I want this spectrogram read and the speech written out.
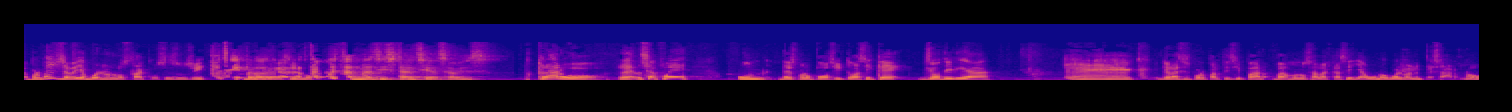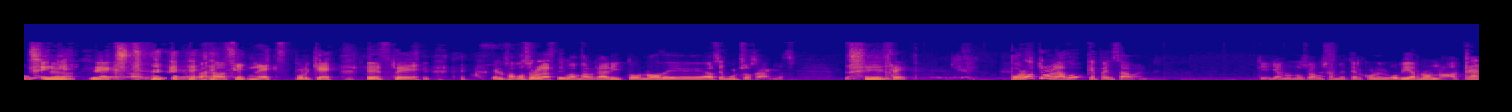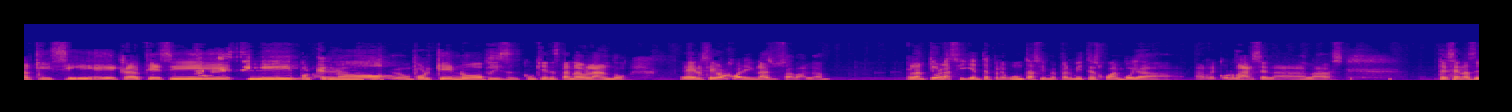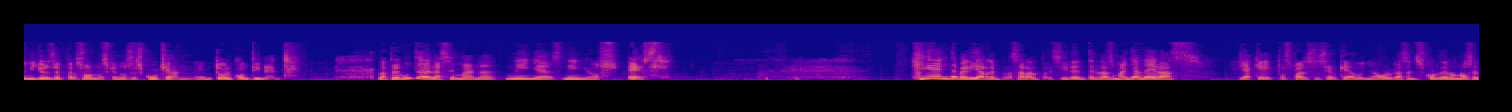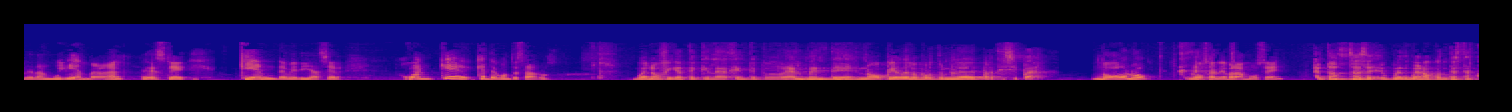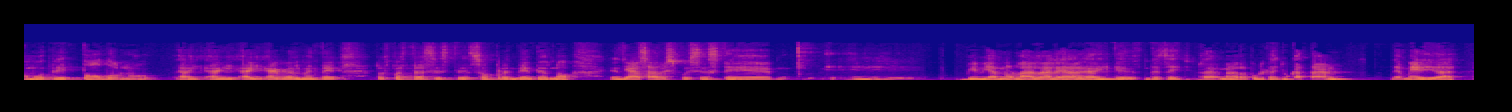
A propósito, se veían buenos los tacos, eso sí. Sí, pero hasta cuestan más distancia, ¿sabes? Claro, o sea, fue un despropósito. Así que yo diría, eh, gracias por participar, vámonos a la casilla 1, vuelvan a empezar, ¿no? Sí, o sea, next. sí, next, porque este, el famoso Lástima Margarito, ¿no? De hace muchos años. Sí. Este, por otro lado, ¿qué pensaban? ¿Que ya no nos vamos a meter con el gobierno? No, claro que sí, claro que sí. Sí, ¿por qué no? ¿Por qué no? Pues con quién están hablando. El señor Juan Ignacio Zavala planteó la siguiente pregunta, si me permites, Juan, voy a, recordársela a las decenas de millones de personas que nos escuchan en todo el continente. La pregunta de la semana, niñas, niños, es, ¿quién debería reemplazar al presidente en las mañaneras? Ya que pues parece ser que a doña Olga Sánchez Cordero no se le dan muy bien, ¿verdad? Este, ¿quién debería ser? Juan, ¿qué, qué te contestaron? Bueno, fíjate que la gente pues realmente no pierde la oportunidad de participar. No, no, lo celebramos, ¿eh? Entonces, pues bueno, contesta como de todo, ¿no? Hay, hay, hay, hay realmente respuestas este, sorprendentes, ¿no? Ya sabes, pues este eh, Viviano Lala, ahí que desde la hermana República de Yucatán, de Mérida,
